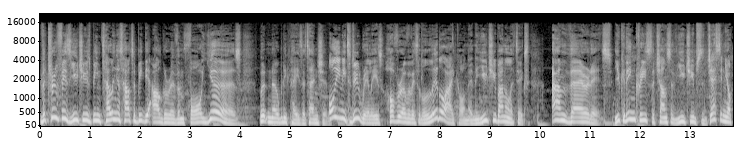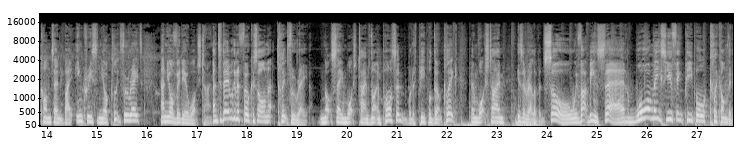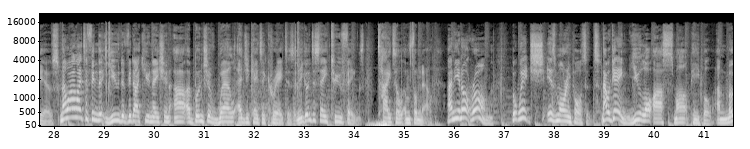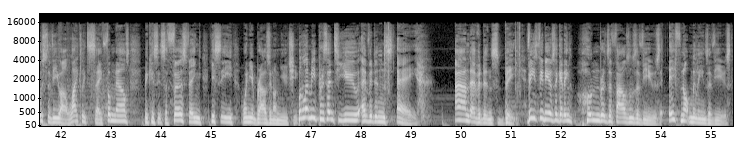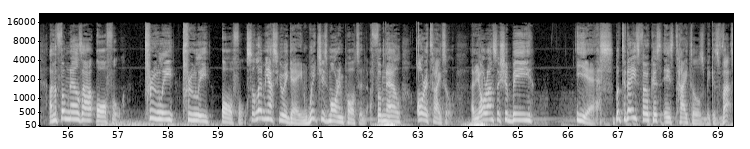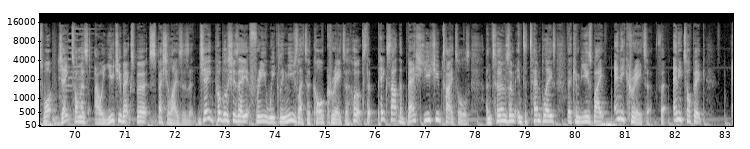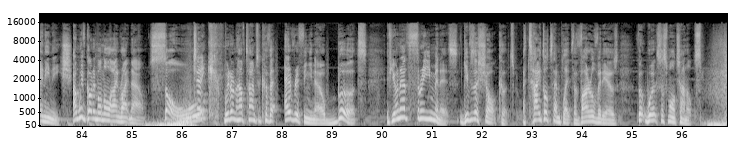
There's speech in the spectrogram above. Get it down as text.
The truth is, YouTube's been telling us how to beat the algorithm for years, but nobody pays attention. All you need to do really is hover over this little icon in the YouTube analytics and there it is. You can increase the chance of YouTube suggesting your content by increasing your click through rate and your video watch time. And today we're going to focus on click through rate. not saying watch time's not important, but if people don't click, then watch time is irrelevant. So, with that being said, what makes you think people click on videos? Now, I like to think that you, the vidIQ Nation, are a bunch of well educated creators, and you're going to say two things title and thumbnail. And you're not wrong. But which is more important? Now, again, you lot are smart people, and most of you are likely to say thumbnails because it's the first thing you see when you're browsing on YouTube. But let me present to you evidence A and evidence B. These videos are getting hundreds of thousands of views, if not millions of views, and the thumbnails are awful. Truly, truly awful. So let me ask you again, which is more important, a thumbnail or a title? And your answer should be Yes. But today's focus is titles because that's what Jake Thomas, our YouTube expert, specializes in. Jake publishes a free weekly newsletter called Creator Hooks that picks out the best YouTube titles and turns them into templates that can be used by any creator for any topic any niche. And we've got him on the line right now. So, Jake, we don't have time to cover everything, you know, but if you only have three minutes, give us a shortcut, a title template for viral videos that works for small channels.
